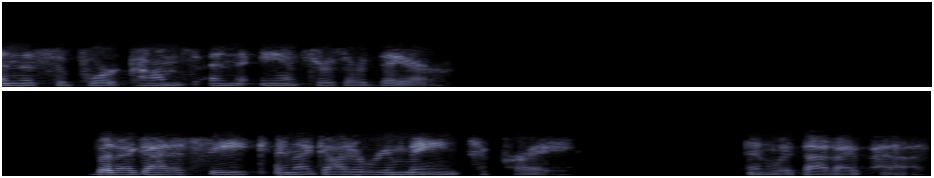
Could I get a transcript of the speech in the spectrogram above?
and the support comes and the answers are there. But I got to seek and I got to remain to pray. And with that, I pass.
